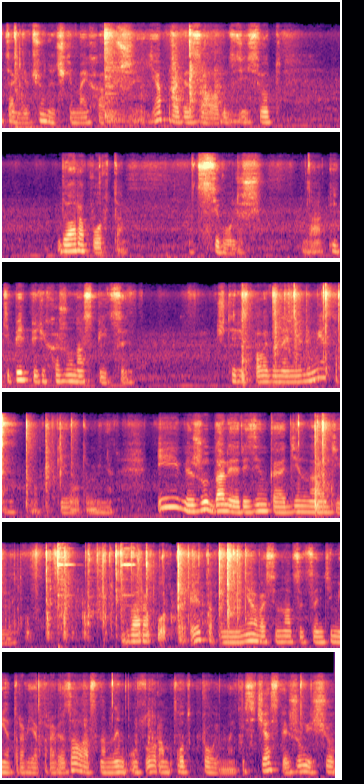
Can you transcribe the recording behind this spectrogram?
Итак, девчоночки мои хорошие, я провязала вот здесь вот два раппорта всего лишь да. И теперь перехожу на спицы. Четыре с половиной миллиметра. Вот такие вот у меня. И вяжу далее резинкой 1 на 1. Два раппорта это у меня 18 сантиметров я провязала основным узором от проймы. И сейчас вяжу еще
